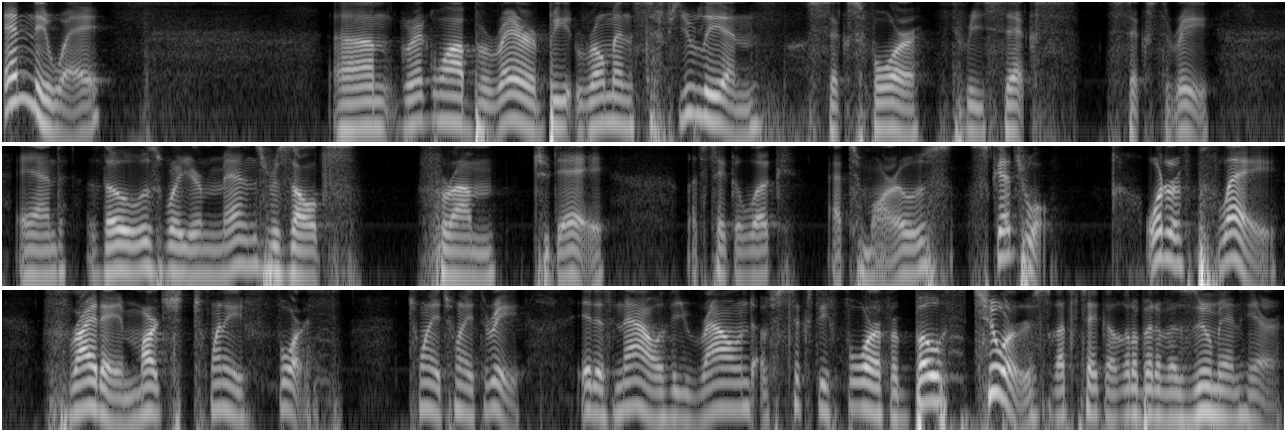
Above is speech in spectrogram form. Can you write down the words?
Anyway, um, Gregoire Barrere beat Roman Safiullin 6 4, 3 6, 6 3. And those were your men's results from today. Let's take a look at tomorrow's schedule. Order of play Friday, March 24th, 2023. It is now the round of 64 for both tours. Let's take a little bit of a zoom in here.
